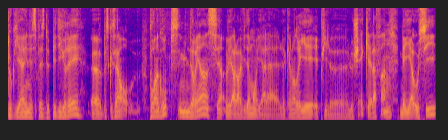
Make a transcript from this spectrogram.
Donc il y a une espèce de pédigré, euh, parce que ça, pour un groupe, c'est- mine de rien, c'est alors évidemment il y a la- le calendrier et puis le, le chèque à la fin, Mhm. mais il y a aussi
